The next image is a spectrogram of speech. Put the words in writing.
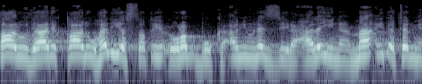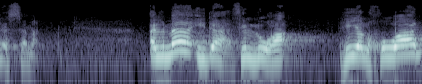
قالوا ذلك قالوا هل يستطيع ربك أن ينزل علينا مائدة من السماء؟ المائدة في اللغة هي الخوان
